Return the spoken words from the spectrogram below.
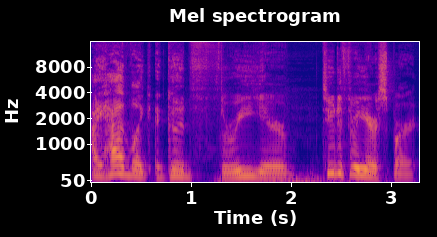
I had like a good three year, two to three year spurt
